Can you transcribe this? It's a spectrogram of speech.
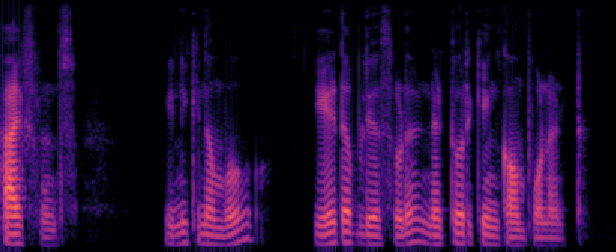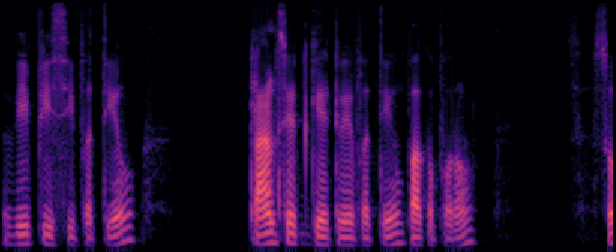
ஹாய் ஃப்ரெண்ட்ஸ் இன்னைக்கு நம்ம ஏடபிள்யூஎஸோட நெட்வொர்க்கிங் காம்போனண்ட் விபிசி பற்றியும் டிரான்ஸ்லேட் கேட்வே பற்றியும் பார்க்க போகிறோம் ஸோ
